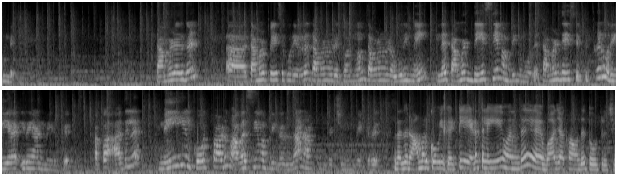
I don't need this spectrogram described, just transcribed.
உண்டு. தமிழர்கள் தமிழ் பேசக்கூடியவர்கள் தமிழனுடைய தொன்மம் தமிழனோட உரிமை இல்ல தமிழ் தேசியம் அப்படிங்கும்போது தமிழ் தேசியத்துக்குன்னு ஒரு இற இறையாண்மை இருக்கு. அப்ப அதுல மெய்யியல் கோட்பாடும் அவசியம் அப்படிங்கிறது தான் நாம் கட்சி முன்வைக்குது அதாவது ராமர் கோவில் கட்டிய இடத்துலயே வந்து பாஜக வந்து தோற்றுச்சு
